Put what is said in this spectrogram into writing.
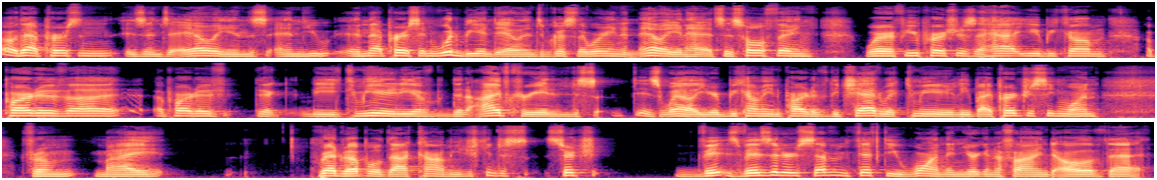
oh that person is into aliens and you and that person would be into aliens because they're wearing an alien hat it's this whole thing where if you purchase a hat you become a part of uh, a part of the the community of that I've created as, as well. You're becoming part of the Chadwick community by purchasing one from my redbubble.com. You just can just search visitor 751 and you're going to find all of that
